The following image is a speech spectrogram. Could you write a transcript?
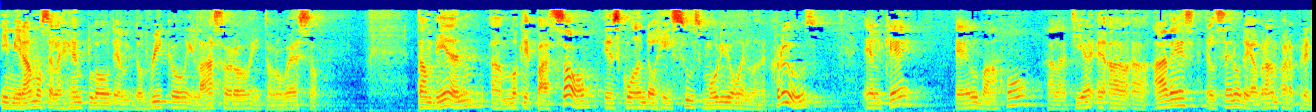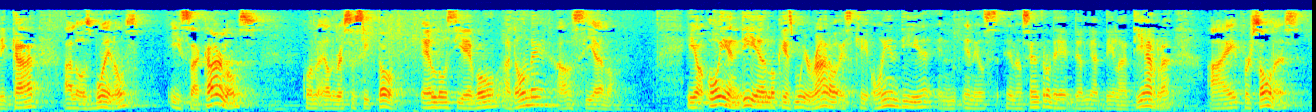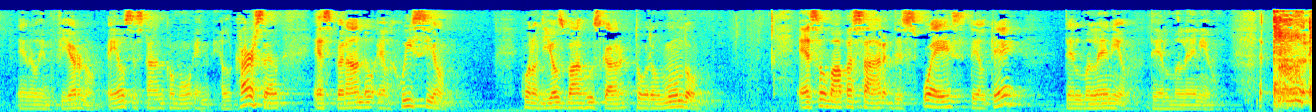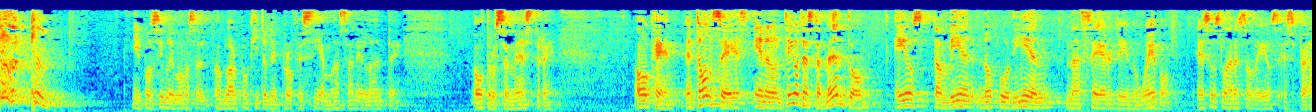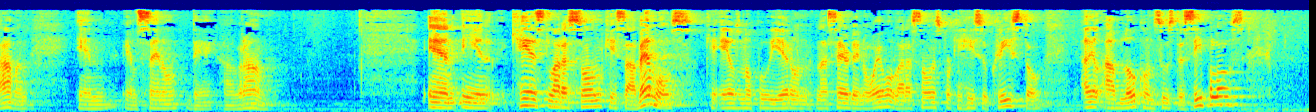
Y miramos el ejemplo del, del rico y Lázaro y todo eso. También um, lo que pasó es cuando Jesús murió en la cruz, el que él bajó a la tierra, eh, a, Hades, el seno de Abraham, para predicar a los buenos y sacarlos cuando él resucitó. Él los llevó a dónde? Al cielo. Y hoy en día, lo que es muy raro es que hoy en día en, el, centro de la tierra hay personas en el infierno. Ellos están como en el cárcel esperando el juicio, cuando Dios va a juzgar todo el mundo. Eso va a pasar después del qué? Del milenio, del milenio. y posible vamos a hablar un poquito de profecía más adelante, otro semestre. Ok, entonces en el Antiguo Testamento ellos también no podían nacer de nuevo. Esa es la razón ellos esperaban en el seno de Abraham. ¿Y qué es la razón que sabemos que ellos no pudieron nacer de nuevo? La razón es porque Jesucristo, Él habló con sus discípulos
